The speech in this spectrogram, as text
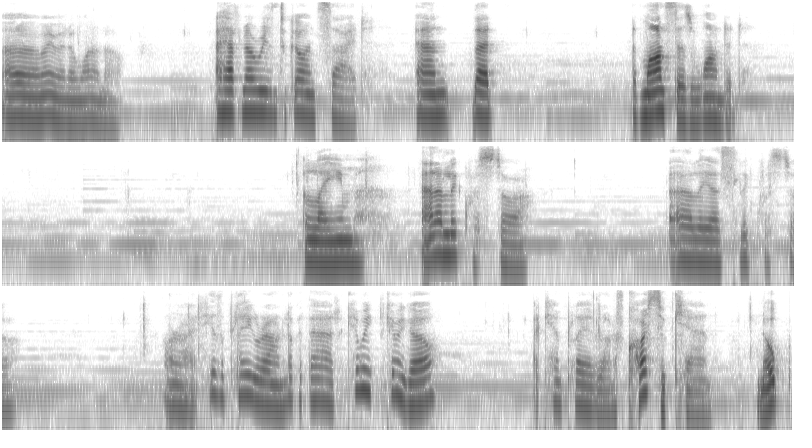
I don't know, maybe I don't want to know. I have no reason to go inside. And that... That monster's wanted. Lame. And a liquor store. Alias liquor store. Alright, here's a playground. Look at that. Can we can we go? I can't play it alone. Of course you can. Nope.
